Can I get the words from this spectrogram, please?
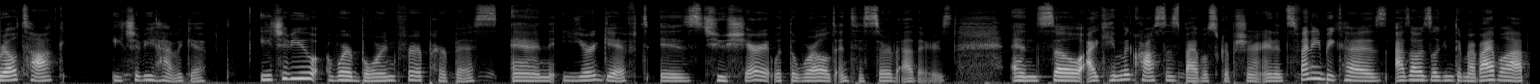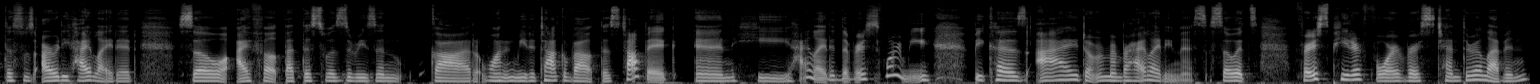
real talk, each of you have a gift. Each of you were born for a purpose, and your gift is to share it with the world and to serve others. And so I came across this Bible scripture, and it's funny because as I was looking through my Bible app, this was already highlighted. So I felt that this was the reason God wanted me to talk about this topic, and He highlighted the verse for me because I don't remember highlighting this. So it's 1 Peter 4, verse 10 through 11.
